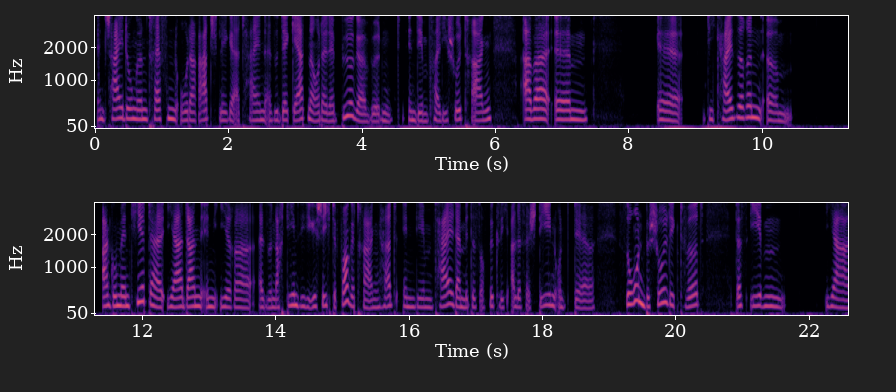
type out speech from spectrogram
Entscheidungen treffen oder Ratschläge erteilen. Also der Gärtner oder der Bürger würden in dem Fall die Schuld tragen. Aber ähm, äh, die Kaiserin ähm, argumentiert da ja dann in ihrer, also nachdem sie die Geschichte vorgetragen hat, in dem Teil, damit es auch wirklich alle verstehen und der Sohn beschuldigt wird, dass eben ja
